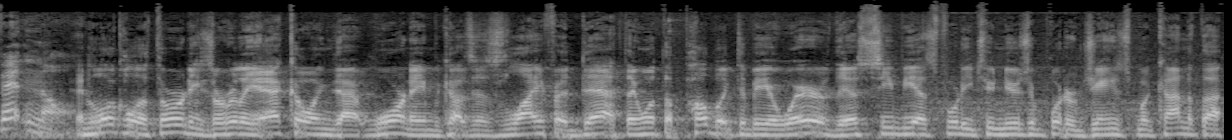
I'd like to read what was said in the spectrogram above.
fentanyl. And local authorities are really echoing that warning because it's life or death. They want the public to be aware of this. CBS 42 News reporter James McConaughey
